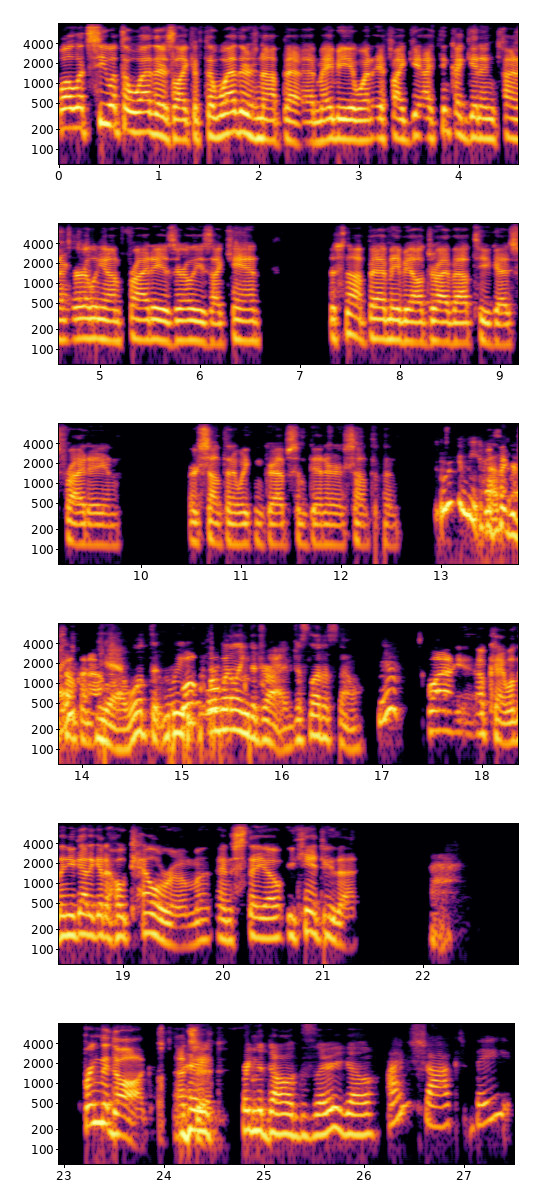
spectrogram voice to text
Well, let's see what the weather's like. If the weather's not bad, maybe when if I get, I think I get in kind of early on Friday, as early as I can. If it's not bad, maybe I'll drive out to you guys Friday and or something, and we can grab some dinner or something. We can meet We'll halfway. figure something out. Yeah. We'll d- we Well, we're willing to drive. Just let us know. Well, I- okay. Well, then you got to get a hotel room and stay out. You can't do that. Ah. Bring the dog. That's Hey, it. Bring the dogs. There you go. I'm shocked. They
